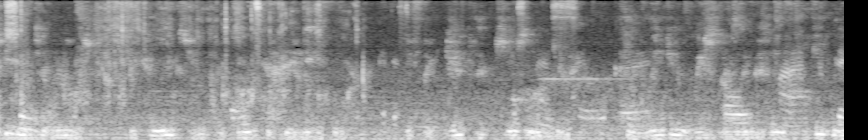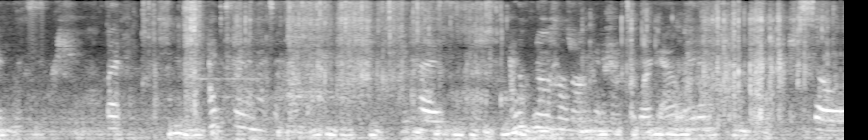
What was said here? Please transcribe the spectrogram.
actually tie. Look at this thing. Isn't that so good? Oh my goodness. But I decided not to have that because I don't know how long I'm going to have to work out later. So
